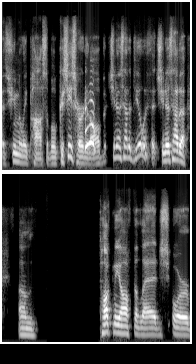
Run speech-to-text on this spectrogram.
as humanly possible because she's heard it all, but she knows how to deal with it. She knows how to um, talk me off the ledge or,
